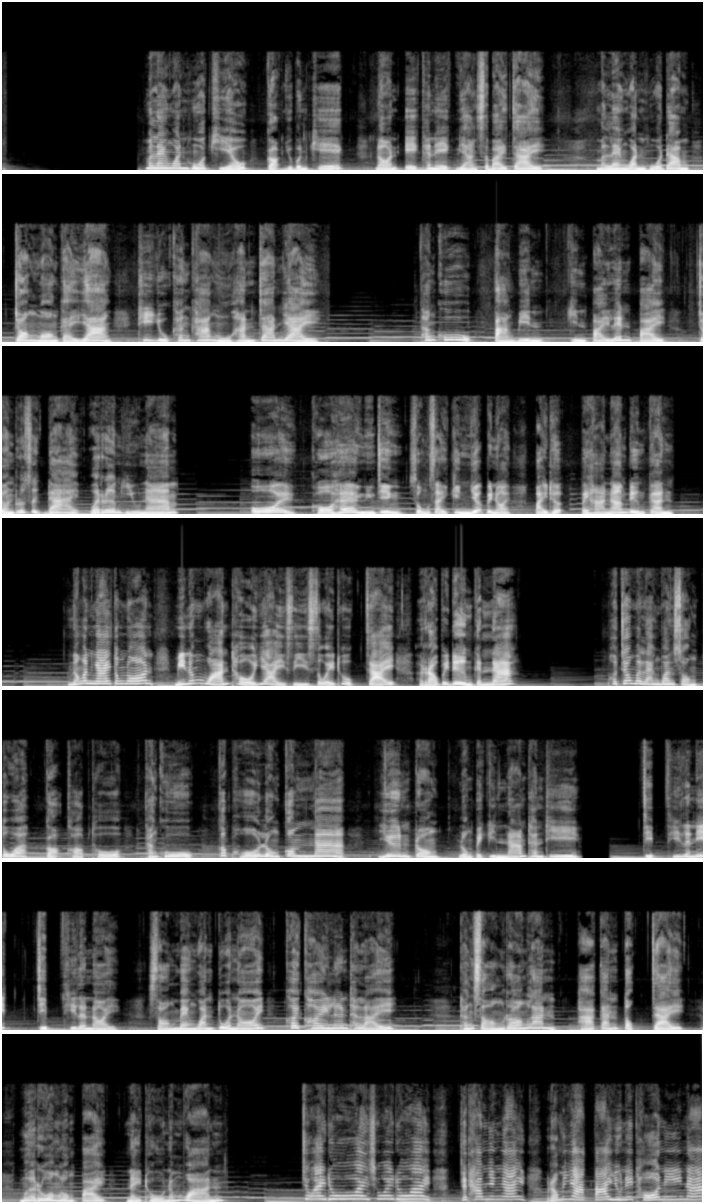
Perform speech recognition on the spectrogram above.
แมลงวันหัวเขียวเกาะอยู่บนเค้กนอนเอกเนกอย่างสบายใจ แมลงวันหัวดำจ้องมองไก่ย่างที่อยู่ข้างๆหมูหันจานใหญ่ ทั้งคู่ต่างบิน กินไปเล่นไป จนรู้สึกได้ว่าเริ่มหิวน้ำโอ้ย คอแห้งจริงๆ สงสัยกินเยอะไปหน่อย ไปเถอะไปหาน้ำดื่มกันน้องอันไงตรงโนนมีน้ำหวานโถใหญ่สีสวยถูกใจ เราไปดื่มกันนะ พอเจ้าแมลงวันสองตัวเกาะขอบโถ ทั้งคู่ก็โผลงก้มหน้า ยื่นตรงลงไปกินน้ำทันที จิบทีละนิด จิบทีละหน่อย สองแมงวันตัวน้อย ค่อยๆ ลื่นถลายทั้งสองร้องลั่น พากันตกใจ เมื่อร่วงลงไปในโถน้ำหวาน ช่วยด้วย ช่วยด้วย จะทำยังไง เราไม่อยากตายอยู่ในโถนี้นะ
